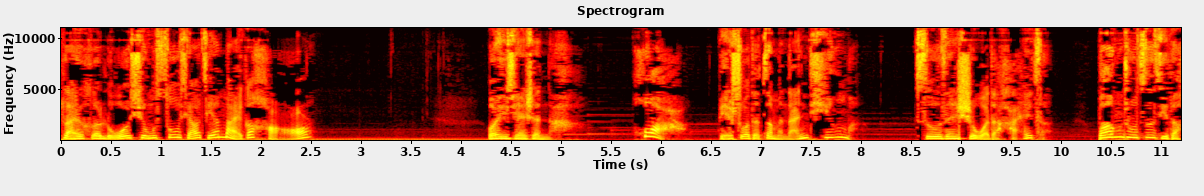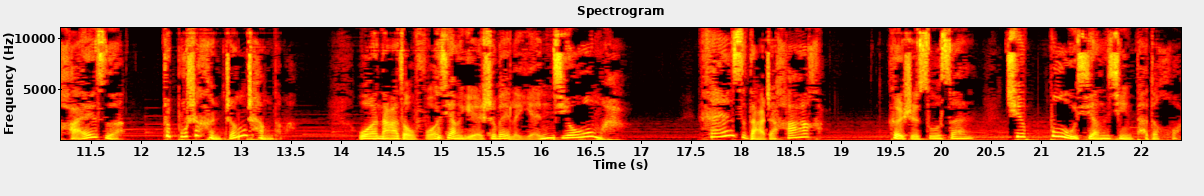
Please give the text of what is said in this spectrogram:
来和罗兄、苏小姐买个好？文先生呐，话别说的这么难听嘛。苏森是我的孩子，帮助自己的孩子，这不是很正常的吗？我拿走佛像也是为了研究嘛。汉斯打着哈哈，可是苏三却不相信他的话。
